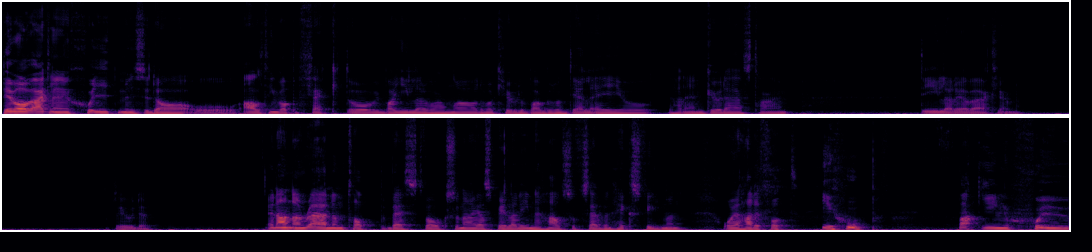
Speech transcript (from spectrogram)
Det var verkligen en skitmysig dag och allting var perfekt och vi bara gillade varandra och det var kul att bara gå runt i LA och vi hade en good ass time. Det gillade jag verkligen. Det gjorde. En annan random top best var också när jag spelade in House of Seven häxfilmen. Och jag hade fått ihop fucking sju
